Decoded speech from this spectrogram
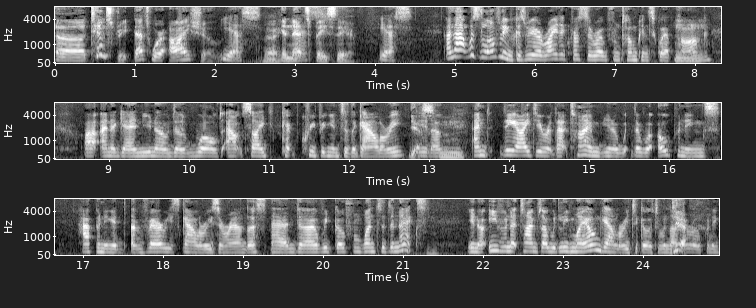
uh, 10th Street. That's where I showed Yes. Right. in that Yes. space there. Yes. And that was lovely because we were right across the road from Tompkins Square Park. Mm-hmm. Uh, and again, you know, the world outside kept creeping into the gallery. Yes. You know, and the idea at that time, you know, there were openings happening at, at various galleries around us, and uh, we'd go from one to the next. Mm. You know, even at times I would leave my own gallery to go to another Yeah. opening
